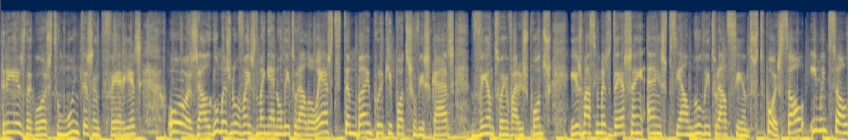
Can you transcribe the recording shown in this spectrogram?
3 de agosto. Muita gente de férias. Hoje, algumas nuvens de manhã no litoral oeste. Também por aqui pode chuviscar. Vento em vários pontos. E as máximas descem, em especial no litoral centro. Depois, sol e muito sol.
